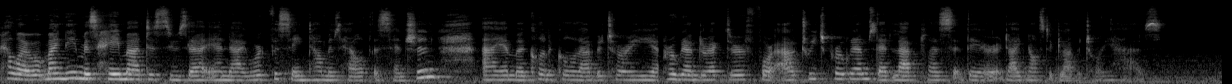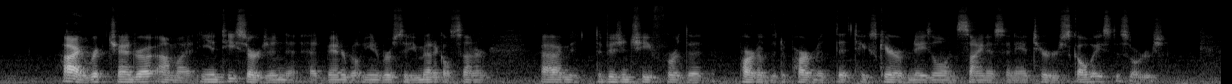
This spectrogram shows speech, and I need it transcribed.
Hello, my name is Hema D'Souza and I work for St. Thomas Health Ascension. I am a clinical laboratory uh, program director for outreach programs that LabPlus, their diagnostic laboratory, has. Hi, Rick Chandra. I'm an ENT surgeon at Vanderbilt University Medical Center. I'm a division chief for the part of the department that takes care of nasal and sinus and anterior skull base disorders.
